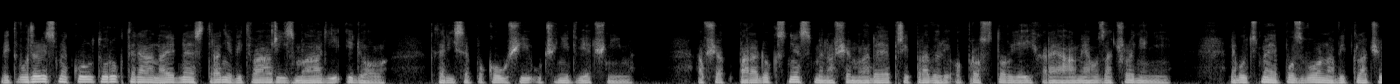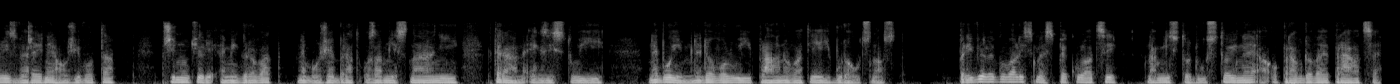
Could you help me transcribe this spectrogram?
Vytvořili jsme kulturu, která na jedné straně vytváří z mládí idol, který se pokouší učinit věčným. Avšak paradoxně jsme naše mladé připravili o prostor jejich reálného začlenění, neboť jsme je pozvolna vytlačili z veřejného života, přinutili emigrovat nebo žebrat o zaměstnání, která neexistují, nebo jim nedovolují plánovat jejich budoucnost. Privilegovali jsme spekulaci na místo důstojné a opravdové práce,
